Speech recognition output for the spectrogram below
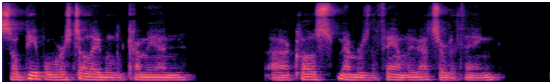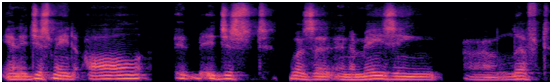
So people were still able to come in, uh, close members of the family, that sort of thing. And it just made all it, it just was a, an amazing uh, lift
